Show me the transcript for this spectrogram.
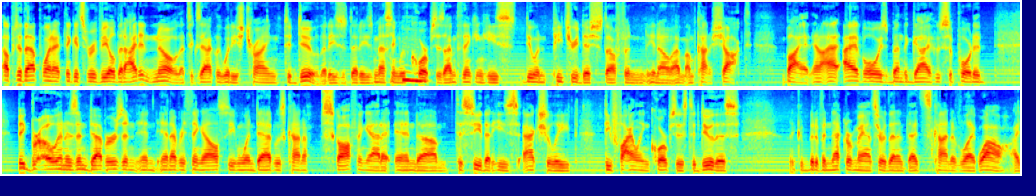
up to that point, I think it's revealed that I didn't know that's exactly what he's trying to do. That he's that he's messing with corpses. I'm thinking he's doing petri dish stuff, and you know, I'm, I'm kind of shocked by it. And I, I have always been the guy who supported Big Bro in his endeavors and, and, and everything else, even when Dad was kind of scoffing at it. And um, to see that he's actually defiling corpses to do this, like a bit of a necromancer, then that's kind of like, wow, I,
